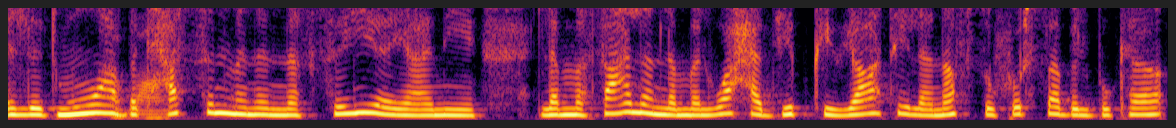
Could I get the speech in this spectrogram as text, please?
الدموع طبعاً. بتحسن من النفسية. يعني لما فعلا لما الواحد يبكي ويعطي لنفسه فرصة بالبكاء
